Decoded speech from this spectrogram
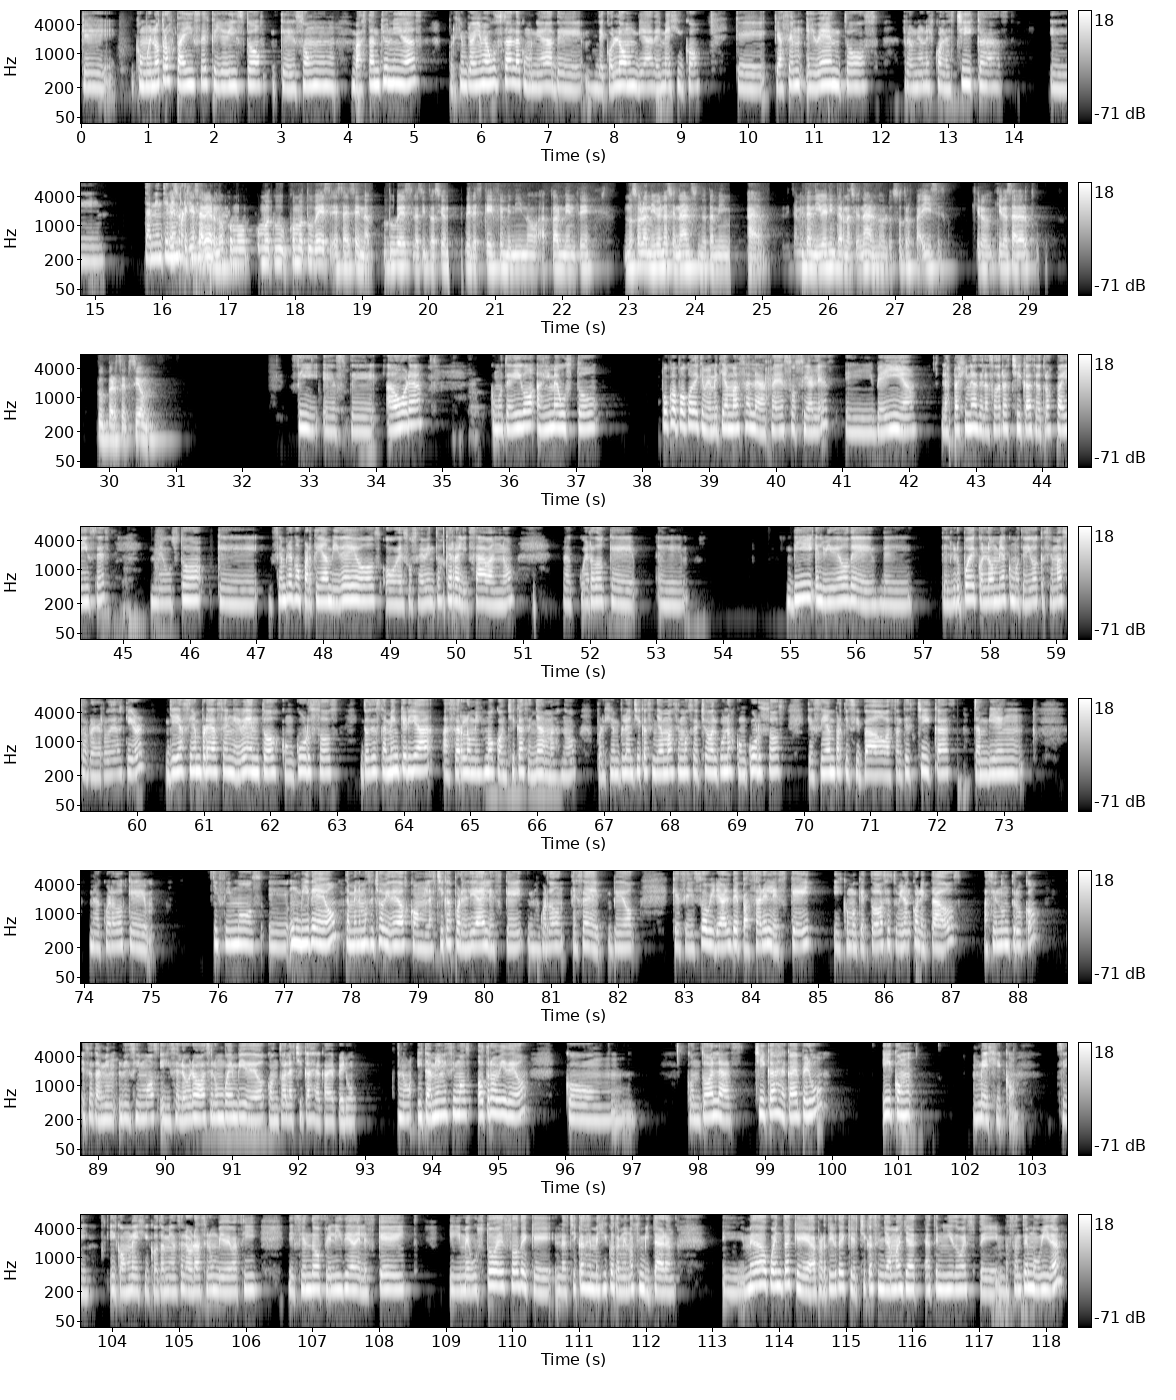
que, como en otros países que yo he visto, que son bastante unidas. Por ejemplo, a mí me gusta la comunidad de, Colombia, de México, que, hacen eventos, reuniones con las chicas. Eh, también tienen... Eso quería saber, ¿no? ¿Cómo, cómo, tú, ¿Cómo tú ves esa escena? ¿Cómo tú ves la situación del skate femenino actualmente, no solo a nivel nacional, sino también a, a nivel internacional, ¿no? Los otros países. Quiero, quiero saber tu, percepción. Sí, este, ahora, como te digo, a mí me gustó poco a poco de que me metía más a las redes sociales y veía las páginas de las otras chicas de otros países. Me gustó que siempre compartían videos o de sus eventos que realizaban, ¿no? Me acuerdo que eh, Vi el video de, del grupo de Colombia, como te digo, que se llama Sobre Ruedas Gear, y ellas siempre hacen eventos, concursos, entonces también quería hacer lo mismo con Chicas en Llamas, ¿no? Por ejemplo, en Chicas en Llamas hemos hecho algunos concursos que sí han participado bastantes chicas. También me acuerdo que hicimos eh, un video, también hemos hecho videos con las chicas por el día del skate. Me acuerdo ese video que se hizo viral de pasar el skate y como que todos estuvieran conectados haciendo un truco. Eso también lo hicimos y se logró hacer un buen video con todas las chicas de acá de Perú. ¿no? Y también hicimos otro video con, con todas las chicas de acá de Perú y con México. Sí, y con México también se logró hacer un video así diciendo feliz día del skate. Y me gustó eso de que las chicas de México también nos invitaran. Eh, me he dado cuenta que a partir de que Chicas en Llamas ya ha tenido este, bastante movida,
